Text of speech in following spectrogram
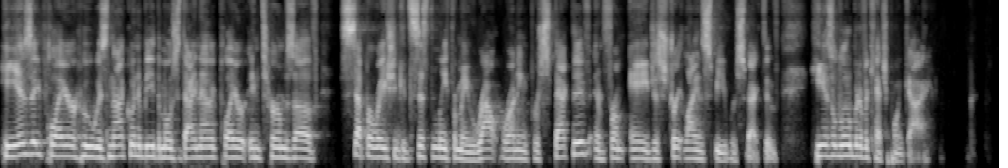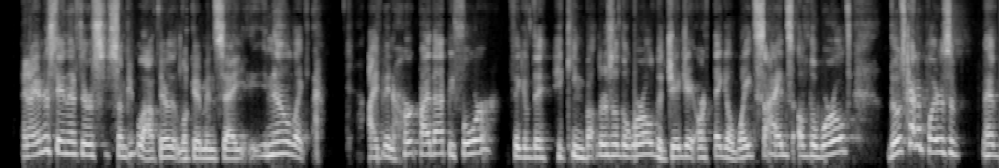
He is a player who is not going to be the most dynamic player in terms of separation consistently from a route running perspective and from a just straight line speed perspective. He is a little bit of a catch point guy. And I understand that if there's some people out there that look at him and say, you know, like I've been hurt by that before. Think of the Hakeem Butlers of the world, the JJ Arcega Whitesides of the world. Those kind of players have, have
